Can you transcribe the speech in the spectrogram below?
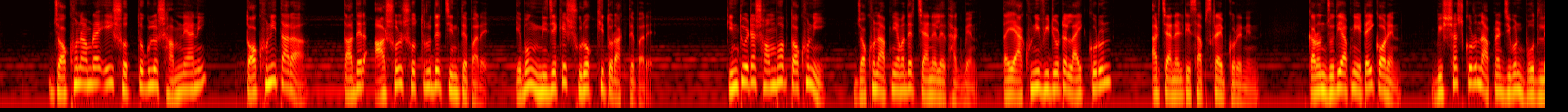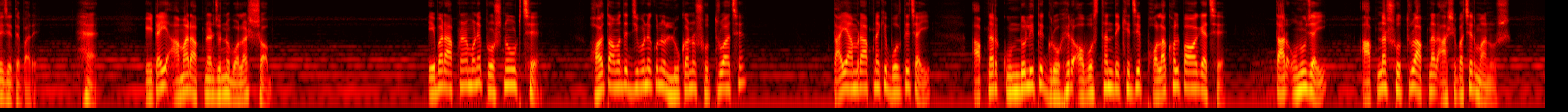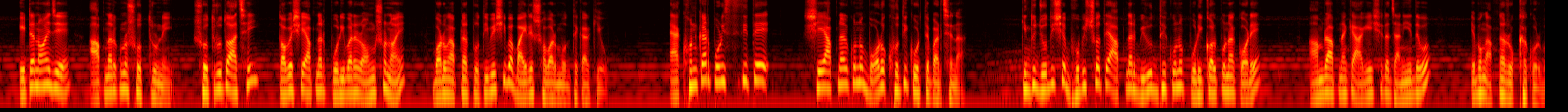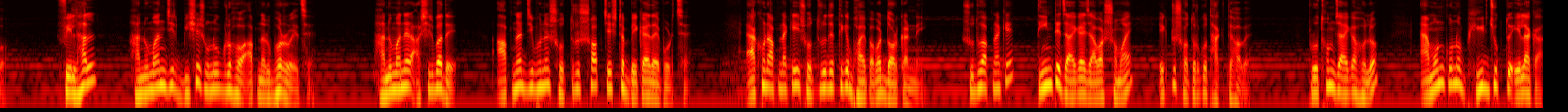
যখন আমরা এই সত্যগুলো সামনে আনি, তখনই তারা তাদের আসল শত্রুদের চিনতে পারে এবং নিজেকে সুরক্ষিত রাখতে পারে। কিন্তু এটা সম্ভব তখনই যখন আপনি আমাদের চ্যানেলে থাকবেন। তাই এখনই ভিডিওটা লাইক করুন আর চ্যানেলটি সাবস্ক্রাইব করে নিন। কারণ যদি আপনি এটাই করেন, বিশ্বাস করুন আপনার জীবন বদলে যেতে পারে। হ্যাঁ এটাই আমার আপনার জন্য বলার সব। এবার আপনার মনে প্রশ্ন উঠছে, হয়তো আমাদের জীবনে কোনো লুকানো শত্রু আছে? তাই আমরা আপনাকে বলতে চাই, আপনার কুণ্ডলিতে গ্রহের অবস্থান দেখে যে ফলাফল পাওয়া গেছে, তার অনুযায়ী আপনার শত্রু আপনার আশেপাশের মানুষ। এটা নয় যে আপনার কোনো শত্রু নেই। শত্রু তো আছেই, তবে সে আপনার পরিবারের অংশ নয়, বরং আপনার প্রতিবেশী বা বাইরের সবার মধ্যেকার কেউ। এখনকার পরিস্থিতিতে সে আপনার কোনো বড় ক্ষতি করতে পারছে না। কিন্তু যদি সে ভবিষ্যতে আপনার বিরুদ্ধে কোনো পরিকল্পনা করে, আমরা আপনাকে আগেই সেটা জানিয়ে দেব এবং আপনার রক্ষা করব। ফিলহাল, হানুমানজির বিশেষ অনুগ্রহ আপনার উপর রয়েছে। হানুমানের আশীর্বাদে আপনার জীবনের শত্রুর সব চেষ্টা বেকায়দায় পড়ছে। এখন আপনাকে এই শত্রুদের থেকে ভয় পাবার দরকার নেই। শুধু আপনাকে তিনটে জায়গায় যাওয়ার সময় একটু সতর্ক থাকতে হবে। প্রথম জায়গা হলো এমন কোনো ভিড়যুক্ত এলাকা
